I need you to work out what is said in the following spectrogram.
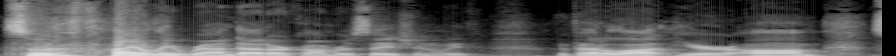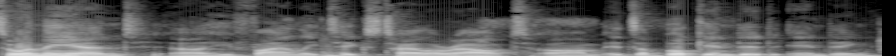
So to finally round out our conversation, we've we've had a lot here. Um, so in the end, uh, he finally takes Tyler out. Um, it's a book-ended ending.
